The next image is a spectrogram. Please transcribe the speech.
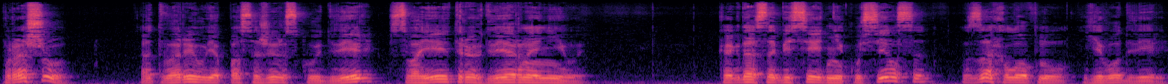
Прошу, Отворил я пассажирскую дверь своей трехдверной Нивы. Когда собеседник уселся, захлопнул его дверь.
